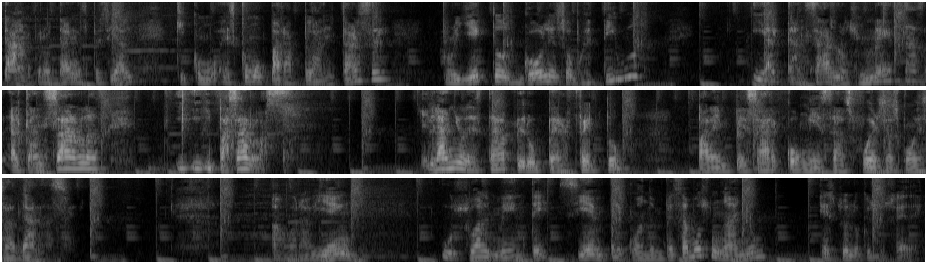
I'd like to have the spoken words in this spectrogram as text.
tan pero tan especial que como es como para plantarse proyectos, goles, objetivos y alcanzar los metas, alcanzarlas y, y pasarlas. El año está pero perfecto para empezar con esas fuerzas, con esas ganas. Ahora bien, usualmente, siempre cuando empezamos un año, esto es lo que sucede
